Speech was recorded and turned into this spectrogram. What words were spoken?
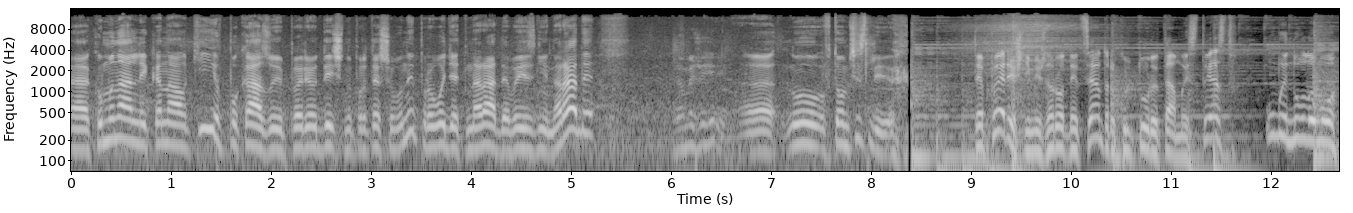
е, комунальний канал Київ показує періодично про те, що вони проводять наради, виїзні наради. Е, Ну, в тому числі. Теперішній міжнародний центр культури та мистецтв у минулому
